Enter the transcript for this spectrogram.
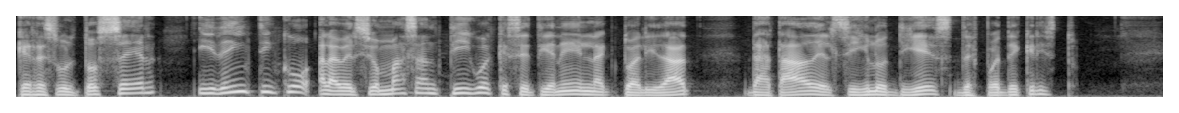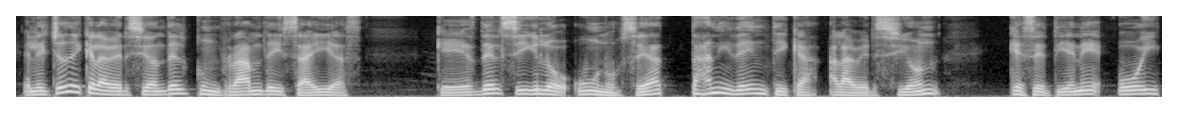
que resultó ser idéntico a la versión más antigua que se tiene en la actualidad, datada del siglo X después de Cristo. El hecho de que la versión del Qumran de Isaías que es del siglo I sea tan idéntica a la versión que se tiene hoy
